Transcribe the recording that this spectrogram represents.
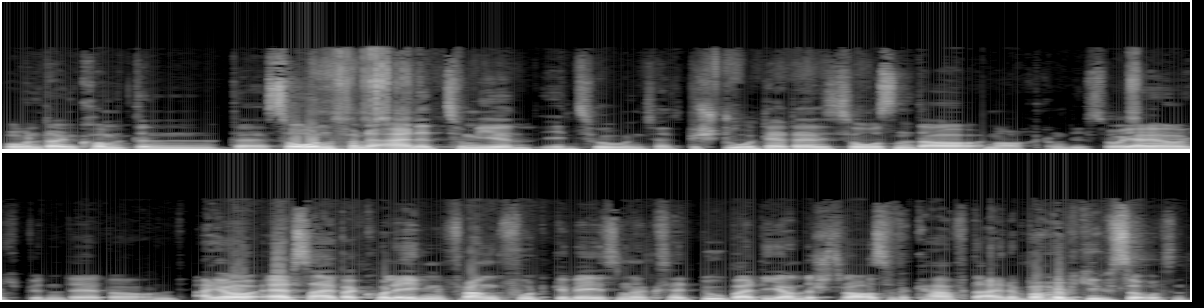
Und dann kommt dann der Sohn von der einen zu mir hinzu und sagt, bist du der, der die Soßen da macht? Und ich so, ja, ja, ich bin der da. Und, ah ja, er sei bei Kollegen in Frankfurt gewesen und hat gesagt, du, bei dir an der Straße verkauft eine Barbecue-Soßen.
